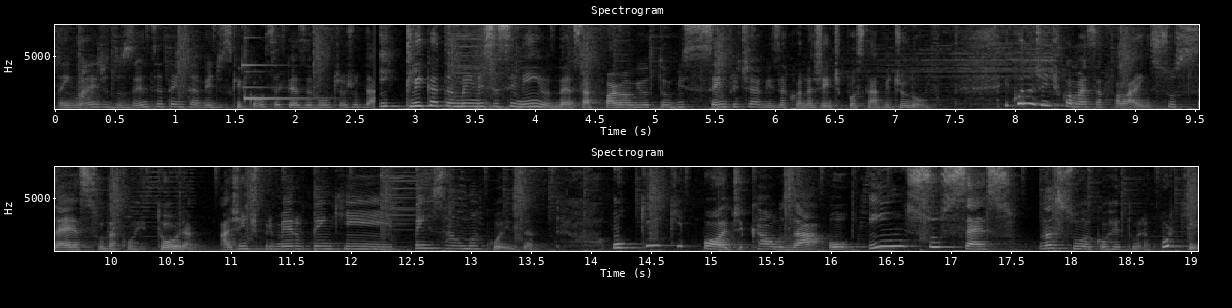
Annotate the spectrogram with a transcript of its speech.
Tem mais de 270 vídeos que com certeza vão te ajudar. E clica também nesse sininho. Dessa forma o YouTube sempre te avisa quando a gente postar vídeo novo. E quando a gente começa a falar em sucesso da corretora, a gente primeiro tem que pensar uma coisa. O que, que pode causar o insucesso na sua corretora. Por quê?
